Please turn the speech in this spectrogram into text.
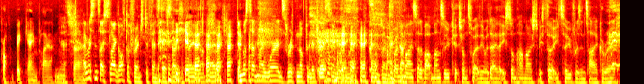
proper big game player. It's, uh, Ever since I slagged off the French defence, they've started to play a lot better. They must have my words written up in the dressing room. Or something A like friend of mine said about Mandzukic on Twitter the other day that he somehow managed to be 32 for his entire career.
